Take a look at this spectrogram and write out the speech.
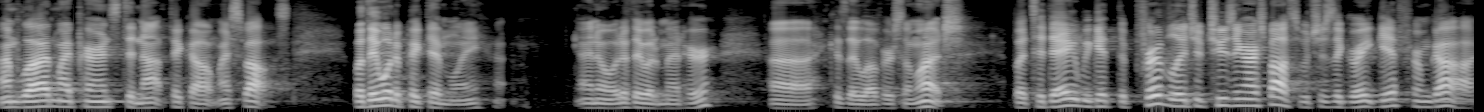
I'm glad my parents did not pick out my spouse. But they would have picked Emily. I know it if they would have met her because uh, they love her so much. but today we get the privilege of choosing our spouse, which is a great gift from God.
